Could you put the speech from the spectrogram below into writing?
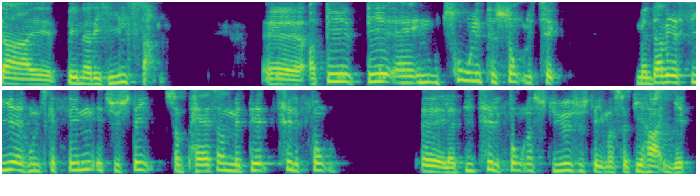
der øh, binder det hele sammen. Øh, og det, det er en utrolig personlig ting. Men der vil jeg sige, at hun skal finde et system, som passer med den telefon, eller de telefoner styresystemer, så de har hjem.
